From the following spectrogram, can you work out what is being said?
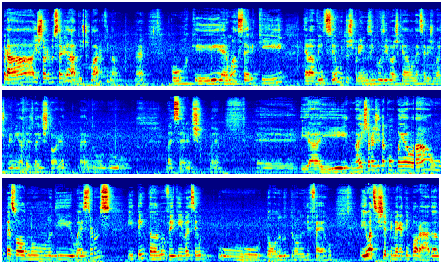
para a história dos seriados. Claro que não, né? Porque é uma série que ela venceu muitos prêmios, inclusive eu acho que é uma das séries mais premiadas da história, né? Do, do das séries, né? É, e aí, na história a gente acompanha lá o pessoal no mundo de Westeros e tentando ver quem vai ser o, o dono do Trono de Ferro. Eu assisti a primeira temporada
